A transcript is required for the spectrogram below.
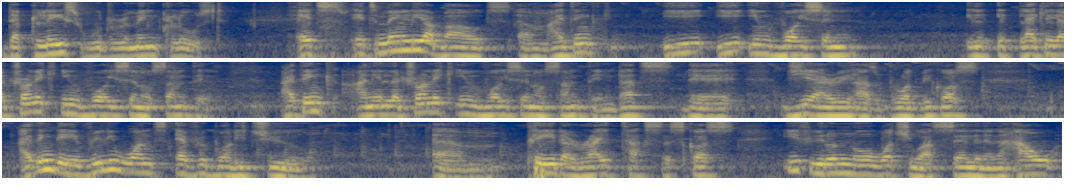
the place would remain closed. It's it's mainly about um, I think e e invoicing, like electronic invoicing or something. I think an electronic invoicing or something that's the GRA has brought because I think they really want everybody to um, pay the right taxes because if you don't know what you are selling and how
